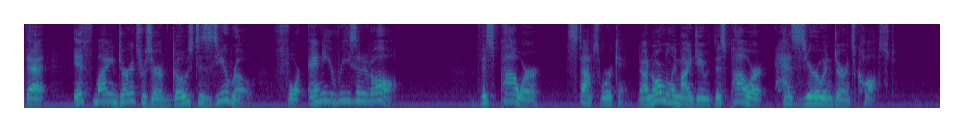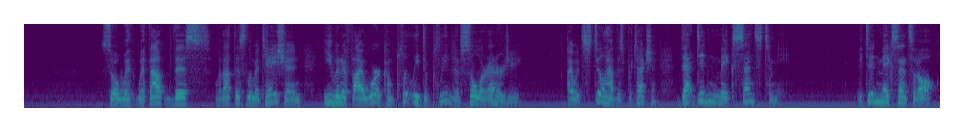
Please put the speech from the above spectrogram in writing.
that if my endurance reserve goes to zero for any reason at all, this power stops working. Now, normally, mind you, this power has zero endurance cost. So with, without this without this limitation, even if I were completely depleted of solar energy, I would still have this protection. That didn't make sense to me. It didn't make sense at all.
